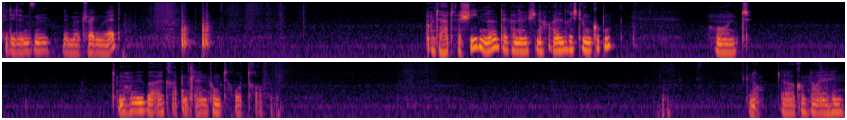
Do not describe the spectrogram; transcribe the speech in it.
Für die Linsen nehmen wir Dragon Red. Und er hat verschiedene, der kann nämlich nach allen Richtungen gucken. Und da machen wir überall gerade einen kleinen Punkt rot drauf. Da kommt noch einer hin.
